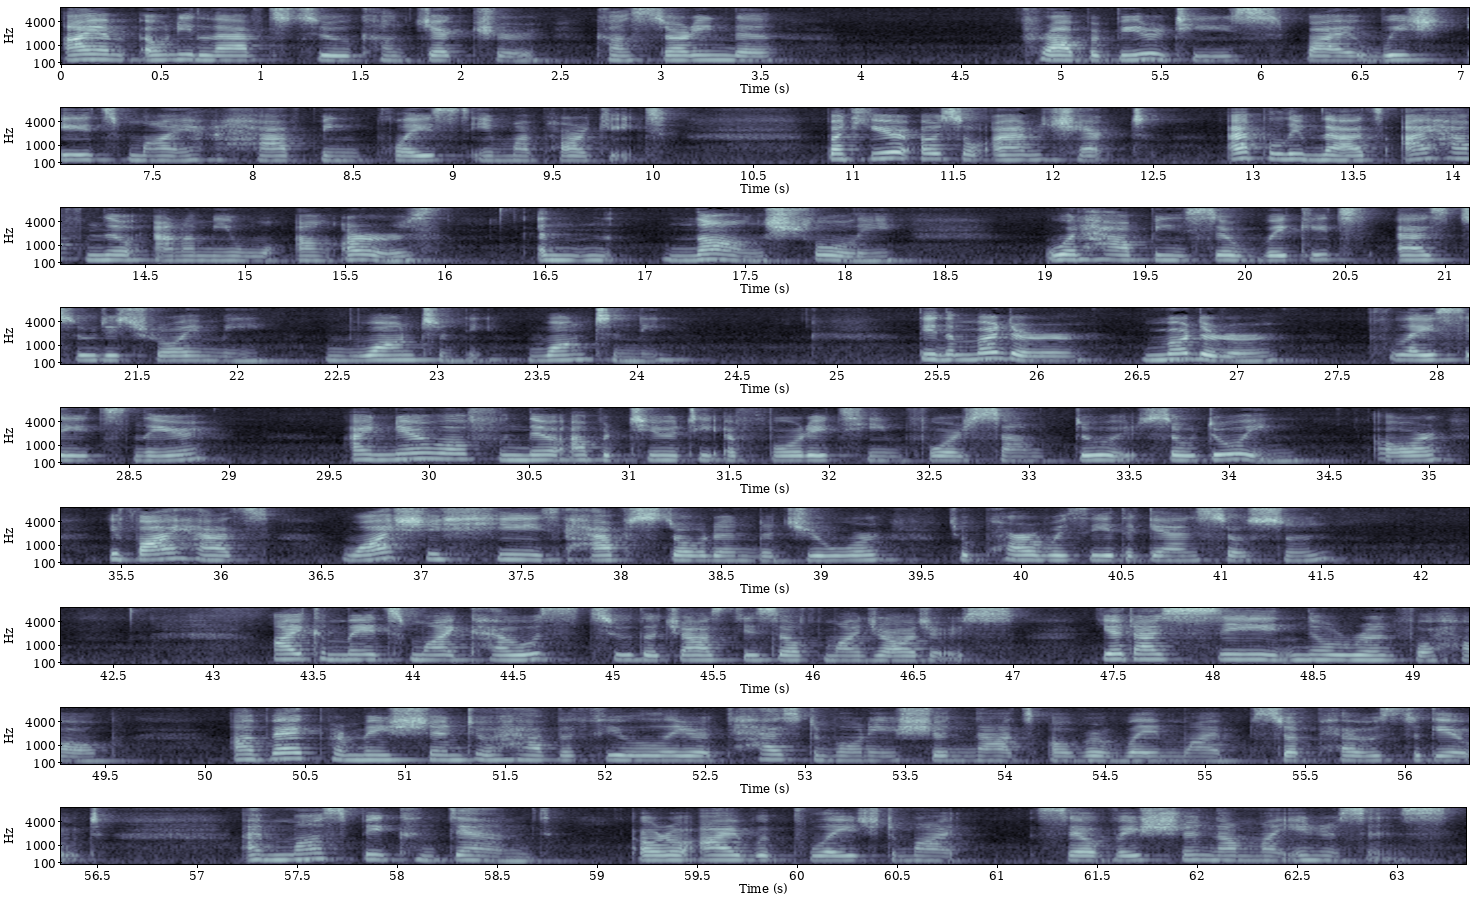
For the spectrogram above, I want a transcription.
I am only left to conjecture concerning the probabilities by which it might have been placed in my pocket. But here also I am checked. I believe that I have no enemy on earth, and none surely would have been so wicked as to destroy me wantonly. Wantonly. Did the murderer, murderer, place it there? I know of no opportunity afforded him for some do so doing, or if I had, why should he have stolen the jewel to part with it again so soon? I commit my cause to the justice of my judges, yet I see no room for hope. I beg permission to have a few their testimony should not overweigh my supposed guilt. I must be condemned although I would pledge my salvation on my innocence.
